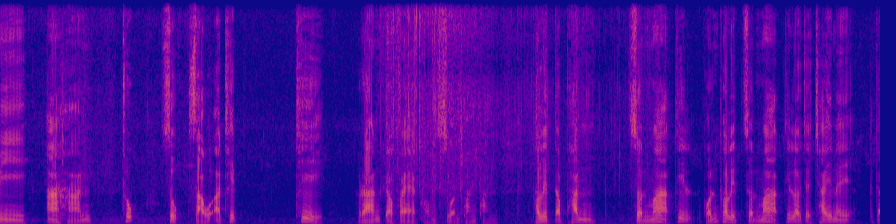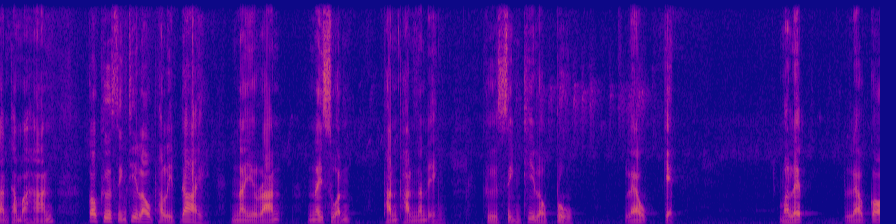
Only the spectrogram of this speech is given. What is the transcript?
มีอาหารทุกสุกเสาร์อาทิตย์ที่ร้านกาแฟของสวนพันพันธุ์ผลิตภัณฑ์ส่วนมากที่ผลผลิตส่วนมากที่เราจะใช้ใน การทำอาหาร ก็คือสิ่งที่เราผลิตได้ในร้านในสวนพันพันนั่นเอง คือสิ่งที่เราปลูกแล้วเก็บเมล็ด แล้วก็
